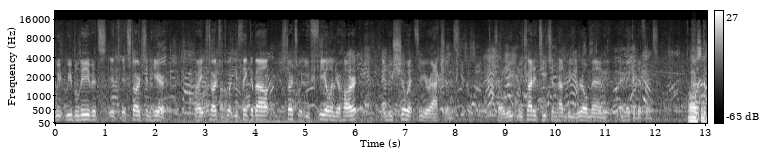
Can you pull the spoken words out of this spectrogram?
We, we believe it's it, it starts in here, right? It starts with what you think about, starts what you feel in your heart, and you show it through your actions. So we, we try to teach them how to be real men and make a difference. What Awesome. the,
